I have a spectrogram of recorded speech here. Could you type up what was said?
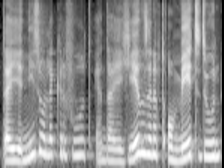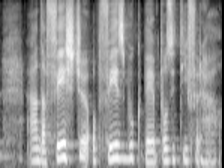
dat je je niet zo lekker voelt en dat je geen zin hebt om mee te doen aan dat feestje op Facebook bij een positief verhaal.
